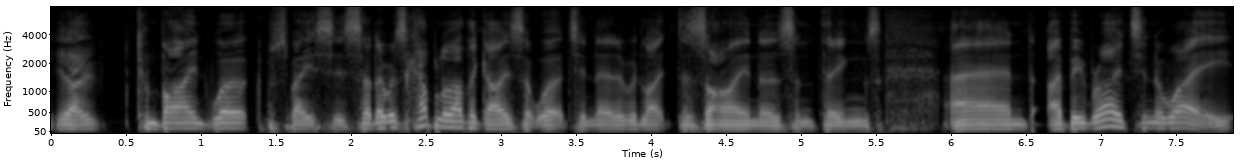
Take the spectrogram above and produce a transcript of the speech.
you know combined workspaces. So there was a couple of other guys that worked in there who were like designers and things. And I'd be writing away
